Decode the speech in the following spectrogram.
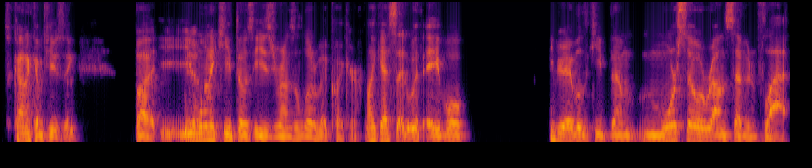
It's kind of confusing, but you yeah. want to keep those easy runs a little bit quicker. Like I said with Abel, if you're able to keep them more so around seven flat,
